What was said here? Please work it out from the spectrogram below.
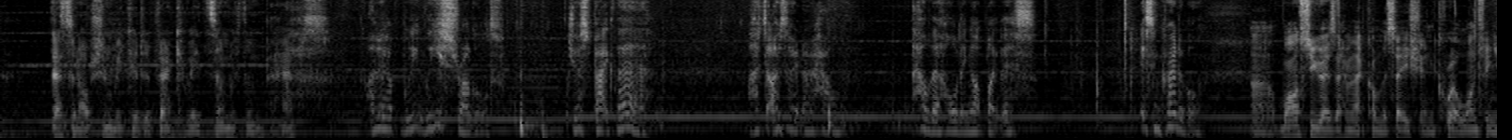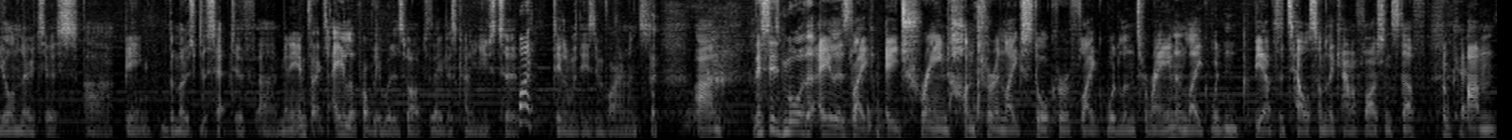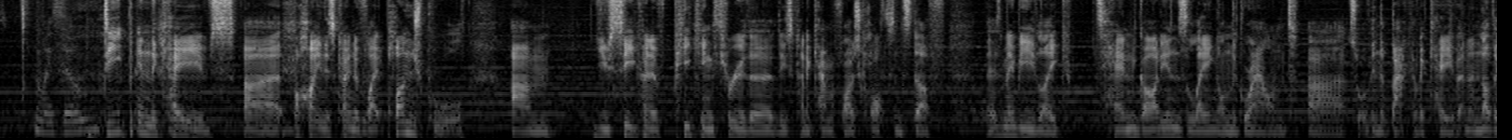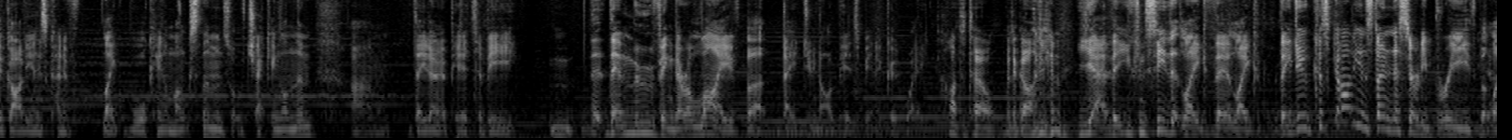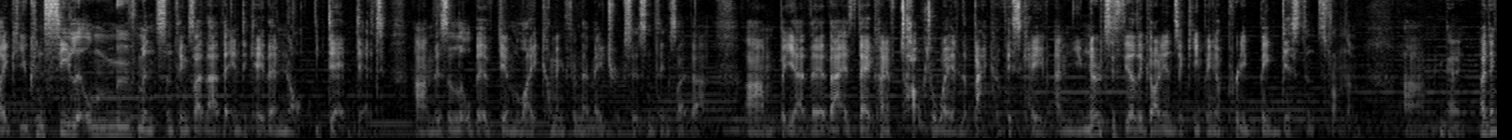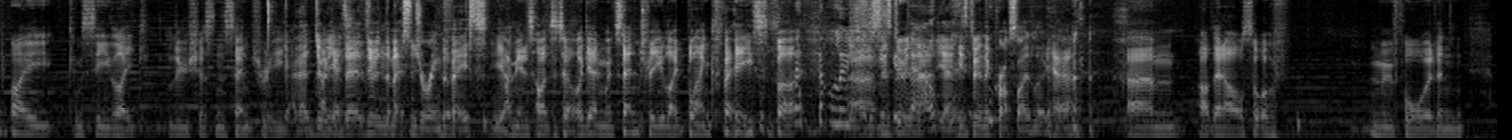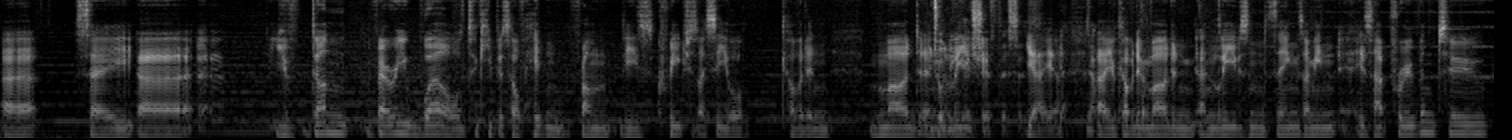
That's an option. We could evacuate some of them, perhaps. I mean, we, we struggled just back there. I, I don't know how how they're holding up like this. It's incredible. Uh, whilst you guys are having that conversation, Quill, one thing you'll notice, uh, being the most perceptive, uh, many, in fact, Aila probably would as well, because Aila's kind of used to dealing with these environments. Um, this is more that Aila's like a trained hunter and like stalker of like woodland terrain, and like wouldn't be able to tell some of the camouflage and stuff. Okay. Um, My zone. deep in the caves, uh, behind this kind of like plunge pool, um, you see kind of peeking through the these kind of camouflage cloths and stuff. There's maybe like ten guardians laying on the ground, uh, sort of in the back of a cave, and another guardian is kind of like walking amongst them and sort of checking on them. Um, they don't appear to be. They're moving, they're alive, but they do not appear to be in a good way. Hard to tell with a guardian. Yeah, that you can see that like they're like they do because guardians don't necessarily breathe, but like you can see little movements and things like that that indicate they're not dead dead. Um, there's a little bit of dim light coming from their matrices and things like that. Um, but yeah, that is they're kind of tucked away in the back of this cave, and you notice the other guardians are keeping a pretty big distance from them. Um, Okay. I think if I can see like Lucius and Sentry. yeah, they're doing guess, they're doing the messenger ring face. Yeah, I mean, it's hard to tell again with Sentry, like blank face, but Lucius, this you is can doing tell. that. Yeah, he's doing the cross-eyed look. yeah. Um, uh, then I'll sort of move forward and uh, say, uh, "You've done very well to keep yourself hidden from these creatures. I see you're covered in mud and leaves. shift. This is. Yeah, yeah. yeah. Uh, you're covered in mud and, and leaves and things. I mean, is that proven to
